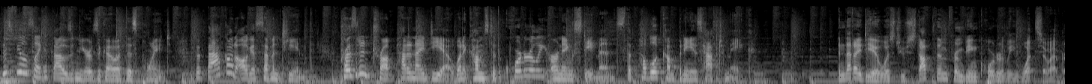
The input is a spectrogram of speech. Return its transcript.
This feels like a thousand years ago at this point, but back on August 17th, President Trump had an idea when it comes to the quarterly earnings statements that public companies have to make. And that idea was to stop them from being quarterly whatsoever.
